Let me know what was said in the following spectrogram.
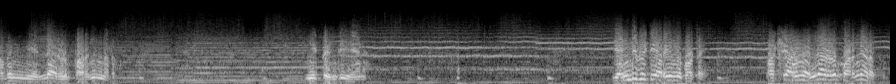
അവൻ ഇനി എല്ലാവരോടും പറഞ്ഞു നടക്കും. നീ ഇപ്പൊ എന്ത് ചെയ്യാന? എന്റെ വീട്ടിൽ അറിയുന്ന പോട്ടെ പക്ഷെ അവൻ എല്ലാവരോടും പറഞ്ഞു നടക്കും.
